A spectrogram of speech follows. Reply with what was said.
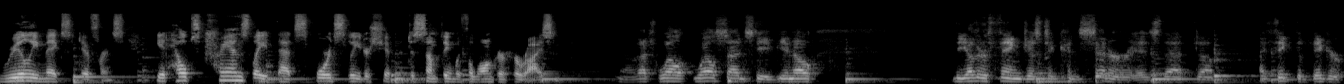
really makes a difference. It helps translate that sports leadership into something with a longer horizon. That's well well said, Steve. You know, the other thing just to consider is that um, I think the bigger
